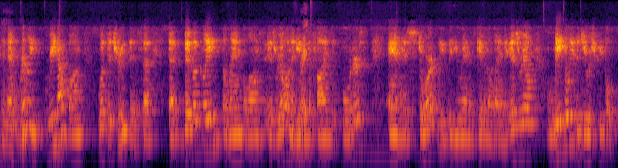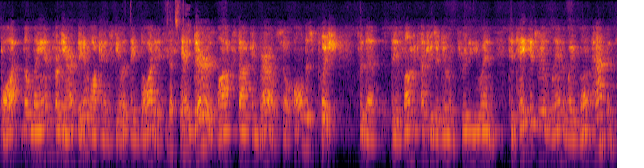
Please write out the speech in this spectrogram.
Mm-hmm. And really read up on what the truth is. That that biblically the land belongs to Israel, and it even right. defines its borders. And historically, the UN has given the land to Israel. Legally, the Jewish people bought the land from the Arabs. They didn't walk in and steal it; they bought it. That's right. And theirs, lock, stock, and barrel. So all this push for the, the Islamic countries are doing through the UN to take Israel's land away won't happen.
